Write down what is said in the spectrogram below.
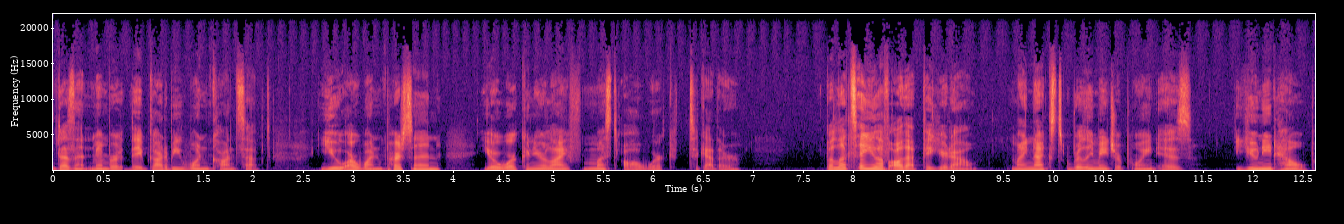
Doesn't. Remember, they've got to be one concept. You are one person, your work and your life must all work together. But let's say you have all that figured out. My next really major point is you need help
